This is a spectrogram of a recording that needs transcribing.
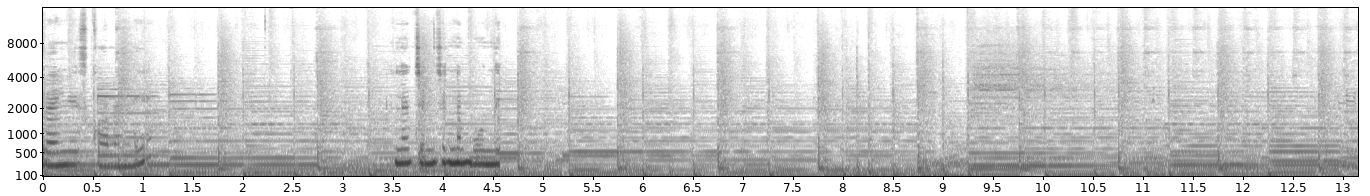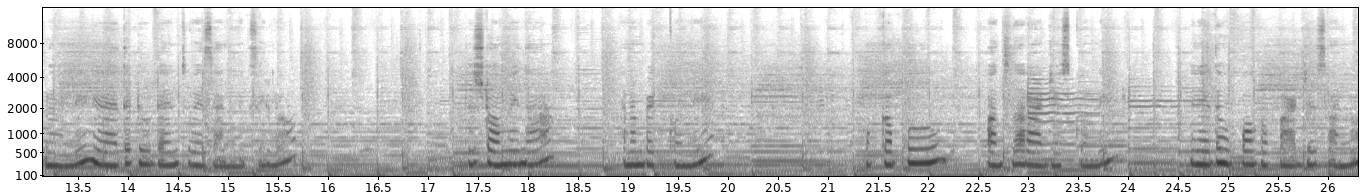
గ్రైండ్ చేసుకోవాలండి. ఇలా చిన్న చిన్న బూందీ నేనైతే టూ టైమ్స్ వేసాను మిక్సీలో. స్టవ్ మీద అన్నం పెట్టుకొని ఒక కప్పు పంచదార యాడ్ చేసుకోండి నేనైతే ఉప్పు ఒక కప్పు యాడ్ చేశాను.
